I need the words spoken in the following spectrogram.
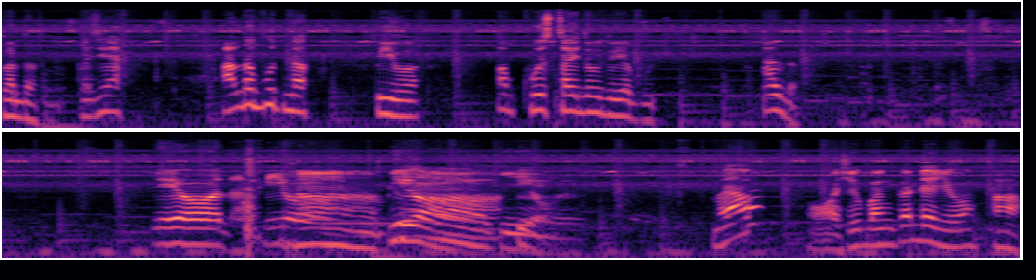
કર દો. પછી હાલ તો ભૂત ના પીવો. આમ ખુશ થઈ જવું જોઈએ ભૂત. હાલ દો. પીવો હા, પીવો પીવો, પીવો. બરાબર? ઓછું બંધ કરી દેજો. હા.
